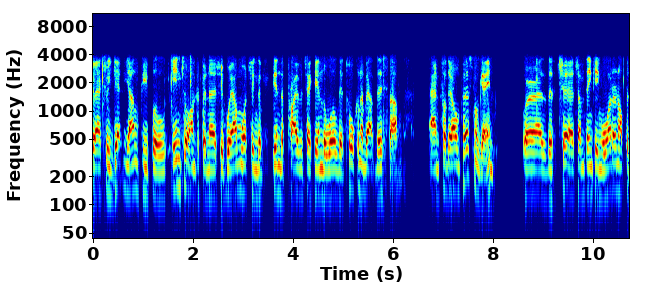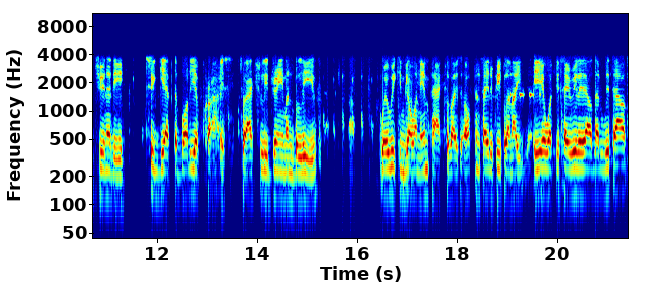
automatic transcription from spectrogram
to actually get young people into entrepreneurship where I'm watching the in the private sector in the world they're talking about this stuff and for their own personal gain whereas the church I'm thinking what an opportunity to get the body of Christ to actually dream and believe where we can go and impact because I often say to people and I hear what you say really out that without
